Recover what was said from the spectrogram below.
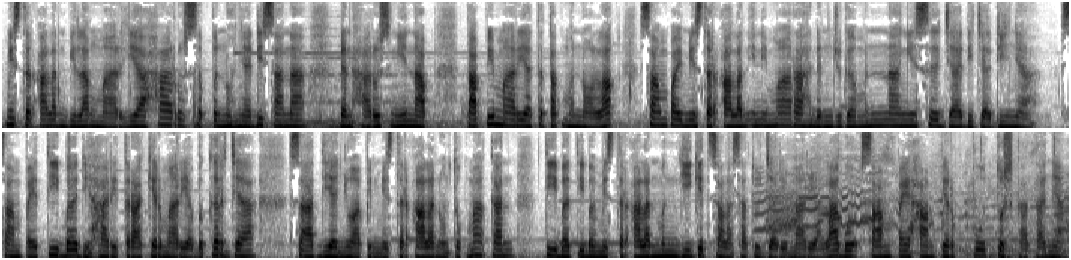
Mr. Alan bilang Maria harus sepenuhnya di sana dan harus nginap. Tapi Maria tetap menolak sampai Mr. Alan ini marah dan juga menangis sejadi-jadinya. Sampai tiba di hari terakhir Maria bekerja, saat dia nyuapin Mr. Alan untuk makan, tiba-tiba Mr. Alan menggigit salah satu jari Maria Labo sampai hampir putus katanya.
